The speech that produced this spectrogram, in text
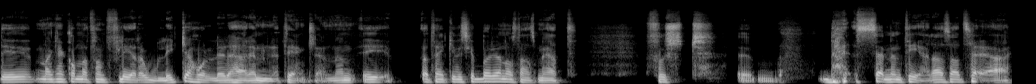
det, man kan komma från flera olika håll i det här ämnet egentligen. Men jag tänker vi ska börja någonstans med att först eh, cementera så att säga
